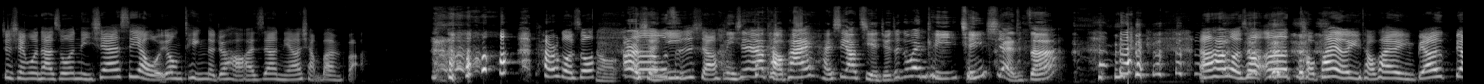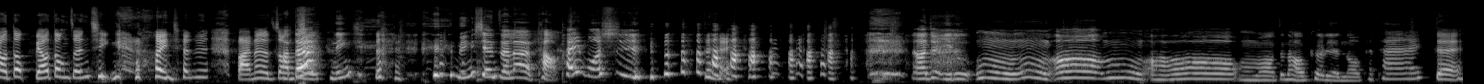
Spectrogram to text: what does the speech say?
就先问他说：“你现在是要我用听的就好，还是要你要想办法？” 他如果说、哦、二选一，呃、只是想你现在要讨拍，还是要解决这个问题，请选择。对，然后他如果说：“呃，讨拍而已，讨拍而已，不要不要动，不要动真情。”然后你就是把那个状态，您对，您选择了讨拍模式，对，然后就一路嗯嗯哦嗯哦嗯哦，真的好可怜哦，拍拍，对。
